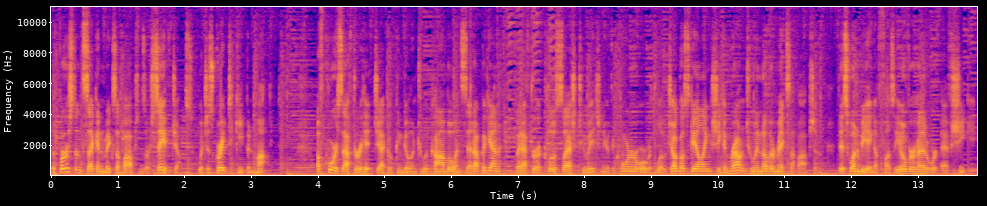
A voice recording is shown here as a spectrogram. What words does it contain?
The first and second mix-up options are safe jumps, which is great to keep in mind. Of course, after a hit, Jack-O can go into a combo and set up again, but after a close slash 2H near the corner or with low juggle scaling, she can route into another mix-up option, this one being a fuzzy overhead or F Shiki.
